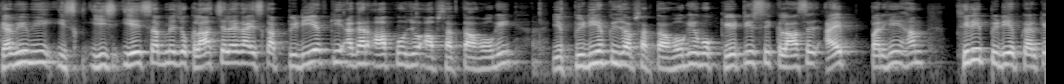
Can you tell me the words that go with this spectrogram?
कभी भी इस, इस ये सब में जो क्लास चलेगा इसका पीडीएफ की अगर आपको जो आवश्यकता होगी ये पीडीएफ की जो आवश्यकता होगी वो के टी सी क्लासेज ऐप पर ही हम फ्री पीडीएफ करके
